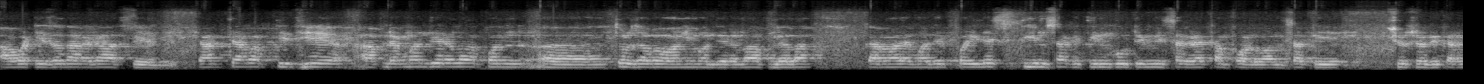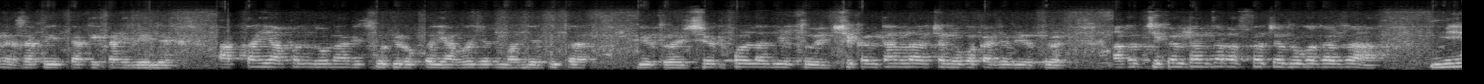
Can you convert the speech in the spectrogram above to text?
आवाटीचा दारगा असेल त्या त्या बाबतीत हे आपल्या मंदिराला आपण तुळजाभवानी मंदिराला आपल्याला करमाळ्यामध्ये पहिलेच तीन साडेतीन कोटी मी सगळ्या कंपाऊंड वॉलसाठी सुशोभी करण्यासाठी त्या ठिकाणी दिले आताही आपण दोन अडीच कोटी रुपये ह्या बजेटमध्ये तिथं देतोय. शेटफळला देतोय चिकलठाणला चंदोकाकाच्या देतोय. आता चिकलठाणचा रस्ता चंदोकाकाचा मी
